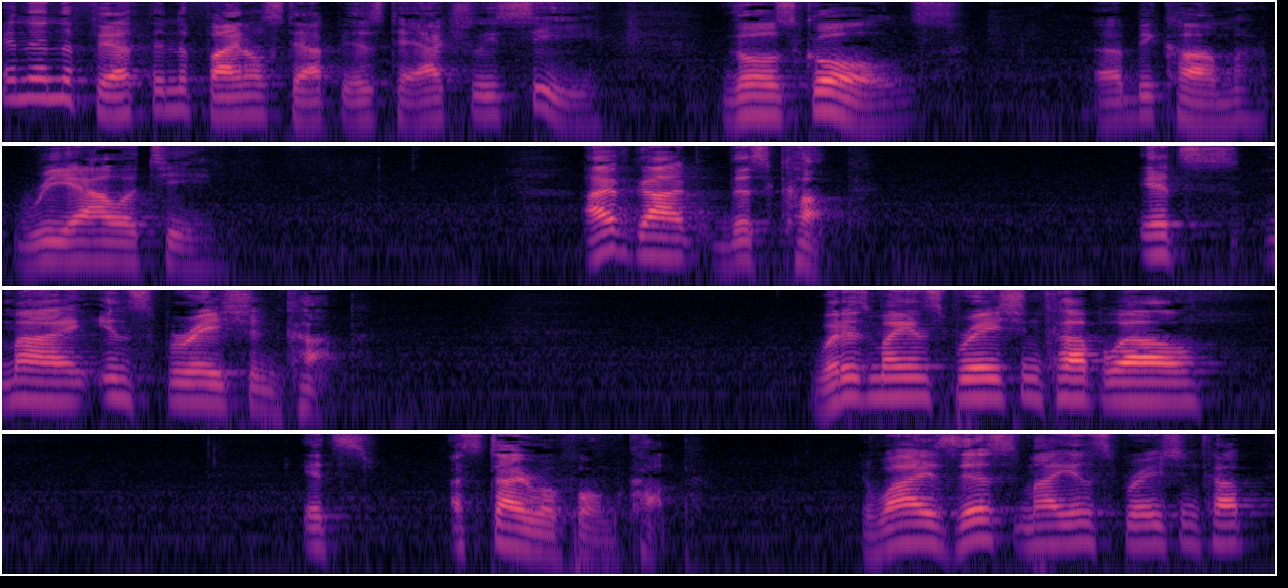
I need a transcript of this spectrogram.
And then the fifth and the final step is to actually see those goals uh, become reality. I've got this cup. It's my inspiration cup. What is my inspiration cup? Well, it's a styrofoam cup. And why is this my inspiration cup?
